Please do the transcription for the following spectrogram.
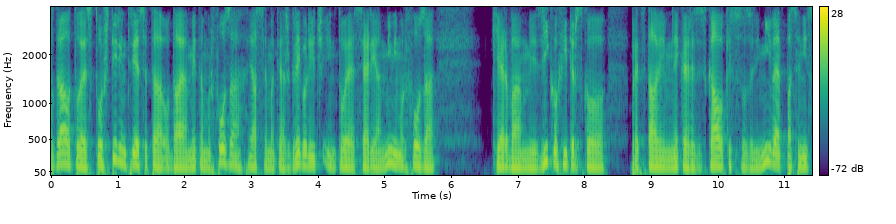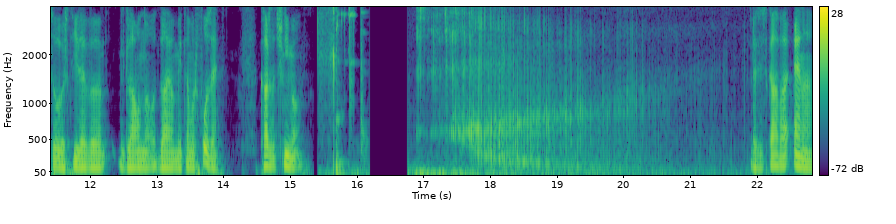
zdrav, to je 134. oddaja Metamorfoza, jaz sem Matjaš Gregorič in to je serija Minimorfoza, kjer vam jeziko hitrsko predstavim nekaj raziskav, ki so zanimive, pa se niso uvrstile v glavno oddajo Metamorfoze. Kar začnimo. Raziskava ena.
